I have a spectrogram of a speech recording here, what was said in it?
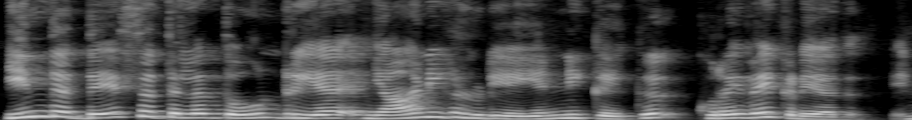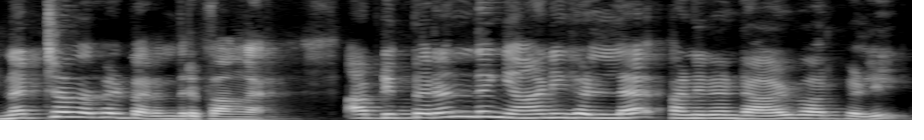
இந்த தேசத்துல தோன்றிய ஞானிகளுடைய எண்ணிக்கைக்கு குறைவே கிடையாது. எண்ணற்றவர்கள் பிறந்திருக்காங்க. அப்படி பிறந்த ஞானிகள்ல பன்னிரண்டு ஆழ்வார்களில்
